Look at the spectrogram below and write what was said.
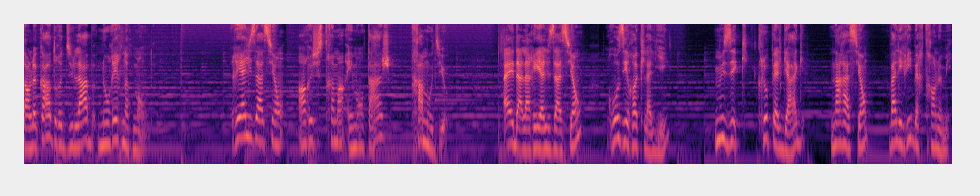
dans le cadre du Lab Nourrir notre monde. Réalisation, enregistrement et montage, Tram Audio. Aide à la réalisation, Rosie Roch-Lallier. Musique, Claude Pelgag. Narration, Valérie Bertrand-Lemay.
